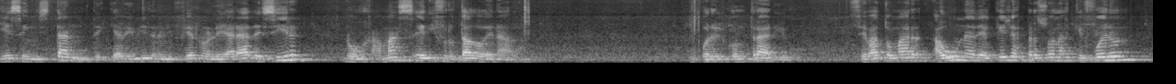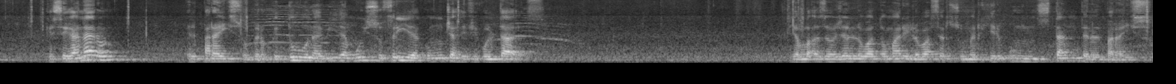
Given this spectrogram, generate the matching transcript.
Y ese instante que ha vivido en el infierno le hará decir, no, jamás he disfrutado de nada. Y por el contrario, se va a tomar a una de aquellas personas que fueron, que se ganaron el paraíso, pero que tuvo una vida muy sufrida con muchas dificultades y Allah lo va a tomar y lo va a hacer sumergir un instante en el paraíso.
